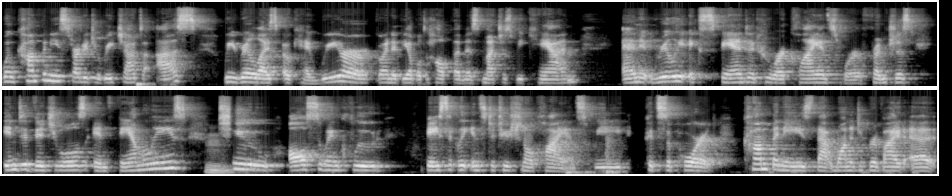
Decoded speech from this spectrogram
when companies started to reach out to us, we realized, okay, we are going to be able to help them as much as we can. And it really expanded who our clients were from just individuals and families mm. to also include basically institutional clients. We could support companies that wanted to provide a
